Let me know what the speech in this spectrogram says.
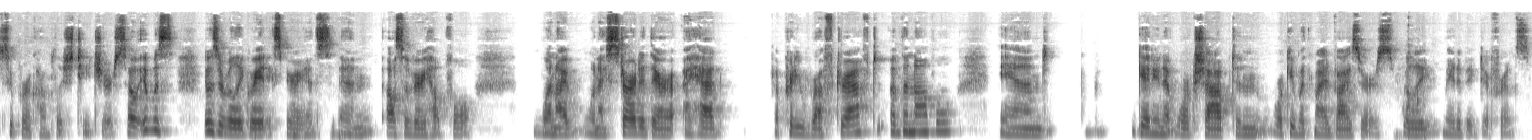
super accomplished teachers. So it was it was a really great experience and also very helpful. When I when I started there, I had a pretty rough draft of the novel and getting it workshopped and working with my advisors really made a big difference.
